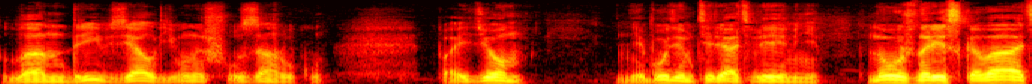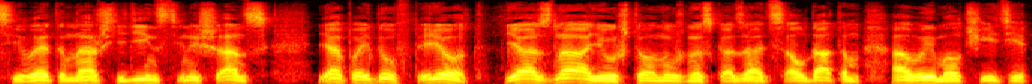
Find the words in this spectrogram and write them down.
Ландри взял юношу за руку. — Пойдем, не будем терять времени. — Нужно рисковать, и в этом наш единственный шанс. Я пойду вперед. Я знаю, что нужно сказать солдатам, а вы молчите.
